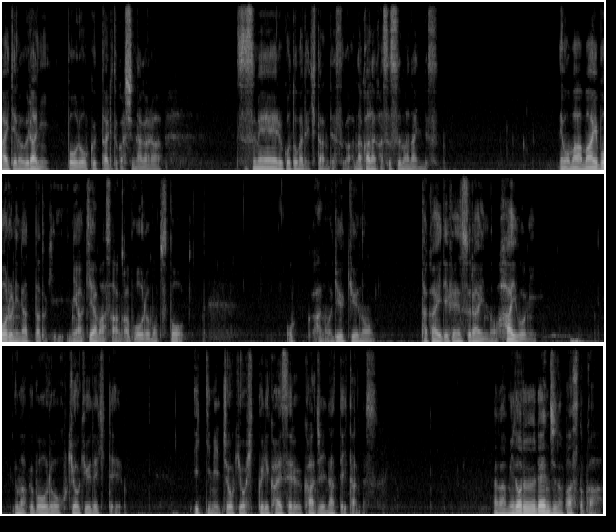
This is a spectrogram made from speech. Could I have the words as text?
相手の裏にボールを送ったりとかしながら進めることができたんですがなかなか進まないんです。でもまあマイボールになった時に秋山さんがボールを持つとあの琉球の高いディフェンスラインの背後にうまくボールを供給できて一気に状況をひっくり返せる感じになっていたんです。だからミドルレンジのパスとか、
